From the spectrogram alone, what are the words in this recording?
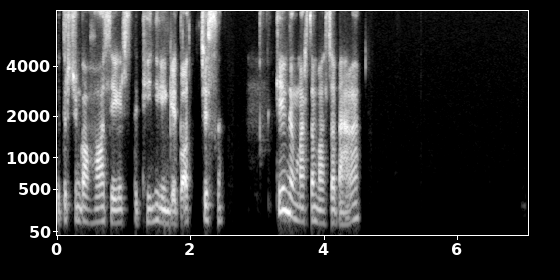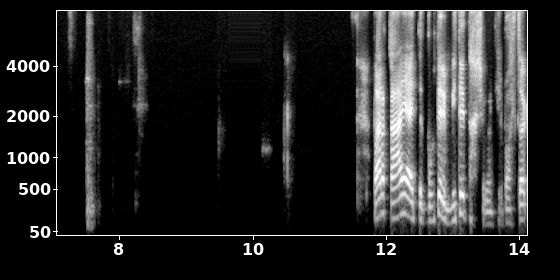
өдөржингөө хоол игэлстэй тэнийг ингээд бодож исэн. Тийм нэг марсан болцоо байгаа баг гаяа тэр бүгдээр мэдээд тах шиг байна тэр болцоог.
